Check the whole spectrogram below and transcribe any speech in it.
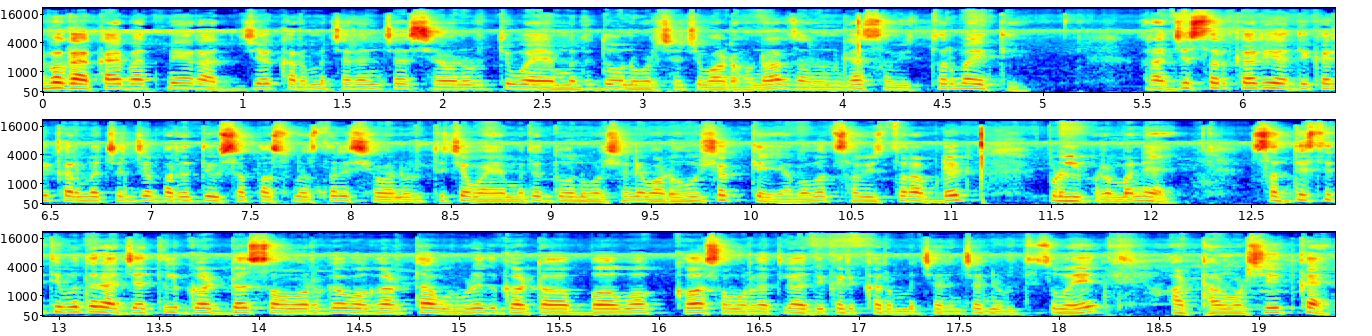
बघा काय बातमी आहे? राज्य कर्मचाऱ्यांच्या सेवानिवृत्ती वयामध्ये दोन वर्षाची वाढ होणार जाणून घ्या सविस्तर माहिती. राज्य सरकारी अधिकारी कर्मचाऱ्यांच्या बऱ्याच दिवसापासून असणाऱ्या सेवानिवृत्तीच्या वयामध्ये दोन वर्षांनी वाढ होऊ शकते याबाबत सविस्तर अपडेट पुढीलप्रमाणे आहे. सद्यस्थितीमध्ये राज्यातील गट ड संवर्ग वगळता उर्वरित गट ब व क संवर्गातील अधिकारी कर्मचाऱ्यांच्या निवृत्तीचं वय अठ्ठावन्न वर्ष इतकं आहे.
